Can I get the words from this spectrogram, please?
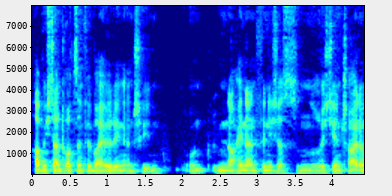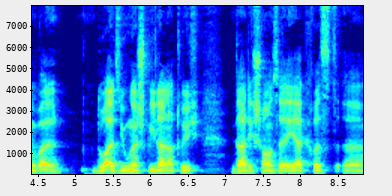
habe mich dann trotzdem für Bayer Oerding entschieden. Und im Nachhinein finde ich das eine richtige Entscheidung, weil du als junger Spieler natürlich da die Chance eher kriegst, äh,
